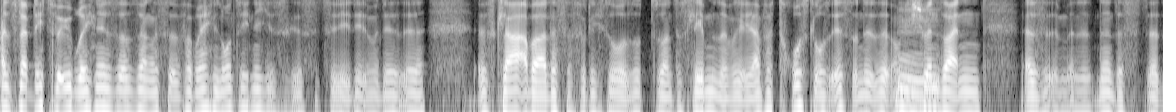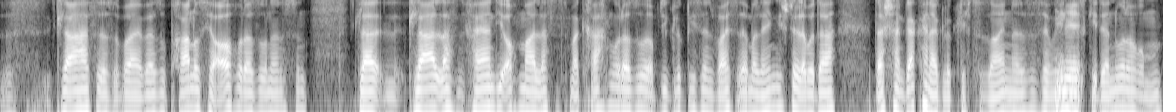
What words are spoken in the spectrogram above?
also es bleibt nichts mehr übrig, ne? Das ist also sagen, das Verbrechen lohnt sich nicht, ist, ist, ist, die- ist klar, aber dass das wirklich so, so, so das Leben einfach trostlos ist und, äh, und die schönen Seiten, also, ne, das, das, das, klar hast du das bei, bei Sopranos ja auch oder so, ne? Das sind, klar, klar lassen, feiern die auch mal, lassen es mal krachen oder so, ob die glücklich sind, weiß ist ja mal dahingestellt, aber da, da scheint gar keiner glücklich zu sein, ne? Das ist ja Nee. es geht ja nur noch um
